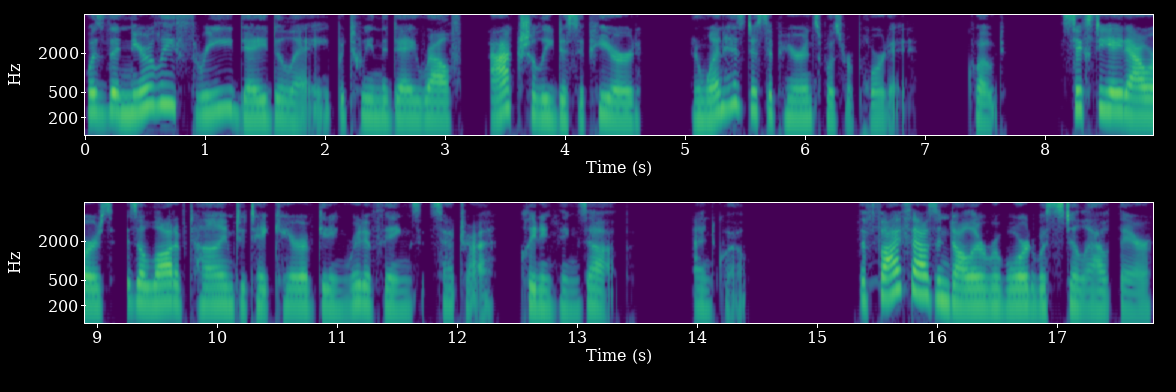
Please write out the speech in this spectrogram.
was the nearly three day delay between the day Ralph actually disappeared and when his disappearance was reported. Quote, 68 hours is a lot of time to take care of getting rid of things, etc., cleaning things up. End quote. The $5,000 reward was still out there,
